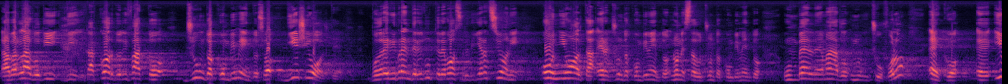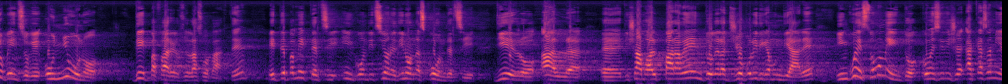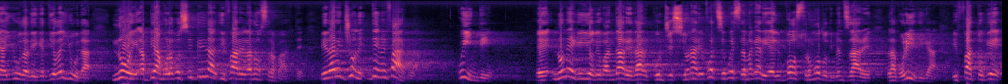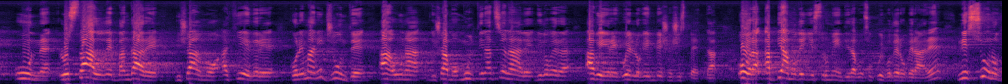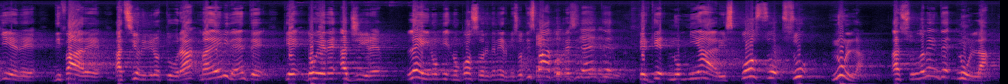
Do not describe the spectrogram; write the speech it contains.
ha parlato di, di accordo di fatto giunto a compimento, so dieci volte, potrei riprendere tutte le vostre dichiarazioni, ogni volta era giunto a compimento, non è stato giunto a compimento un bel amato un ciufolo, ecco, eh, io penso che ognuno debba fare la sua parte, e debba mettersi in condizione di non nascondersi dietro al, eh, diciamo, al paravento della geopolitica mondiale, in questo momento, come si dice a casa mia, aiutati che Dio ti aiuta, noi abbiamo la possibilità di fare la nostra parte e la Regione deve farla. Quindi eh, non è che io devo andare dal concessionario, forse questo magari è il vostro modo di pensare la politica, il fatto che un, lo Stato debba andare diciamo, a chiedere con le mani giunte a una diciamo, multinazionale di dover avere quello che invece ci spetta. Ora abbiamo degli strumenti da, su cui poter operare, nessuno chiede di fare azioni di rottura, ma è evidente che dovete agire lei non, mi, non posso ritenermi soddisfatto, Presidente, perché non mi ha risposto su nulla, assolutamente nulla.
